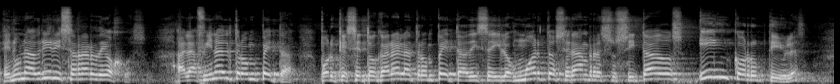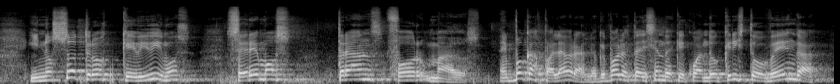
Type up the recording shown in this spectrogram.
en un abrir y cerrar de ojos, a la final trompeta, porque se tocará la trompeta, dice, y los muertos serán resucitados incorruptibles, y nosotros que vivimos seremos transformados. En pocas palabras, lo que Pablo está diciendo es que cuando Cristo venga,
